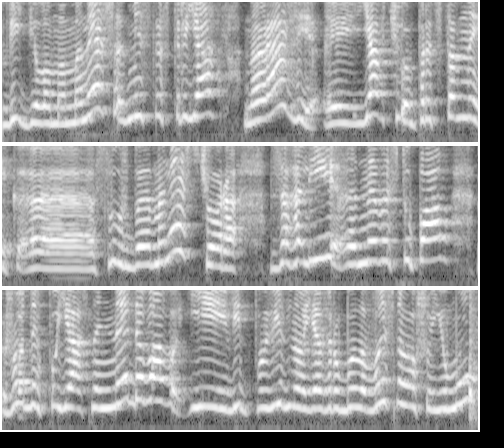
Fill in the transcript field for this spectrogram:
відділом МНС міста Стрия. Наразі е, я представник е, служби МНС вчора взагалі е, не виступав, жодних пояснень не давав, і відповідно я зробила висновок, що йому,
